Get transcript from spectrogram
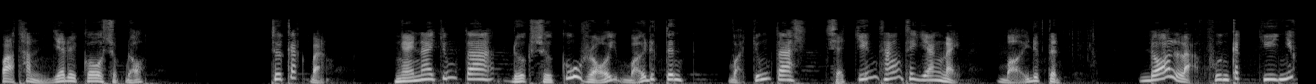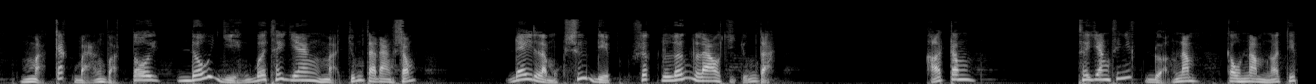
và thành Jericho sụp đổ. Thưa các bạn, ngày nay chúng ta được sự cứu rỗi bởi đức tin và chúng ta sẽ chiến thắng thế gian này bởi đức tin. Đó là phương cách duy nhất mà các bạn và tôi đối diện với thế gian mà chúng ta đang sống. Đây là một sứ điệp rất lớn lao cho chúng ta. Ở trong thời gian thứ nhất đoạn 5, câu 5 nói tiếp.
